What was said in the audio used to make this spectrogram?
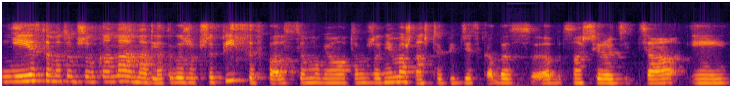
nie jestem o tym przekonana, dlatego że przepisy w Polsce mówią o tym, że nie można szczepić dziecka bez obecności rodzica i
